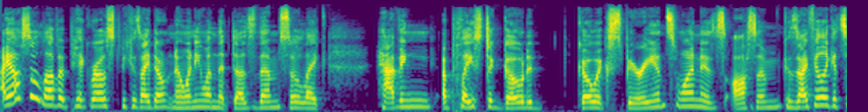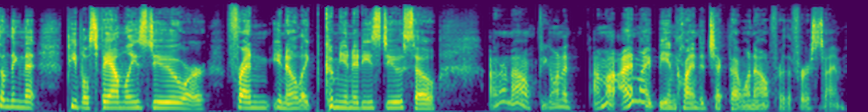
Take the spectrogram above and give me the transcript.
I also love a pig roast because I don't know anyone that does them, so like having a place to go to go experience one is awesome because I feel like it's something that people's families do or friend, you know, like communities do. So I don't know if you want to. I'm. A, I might be inclined to check that one out for the first time.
